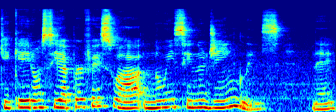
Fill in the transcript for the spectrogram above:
que queiram se aperfeiçoar no ensino de inglês, né?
